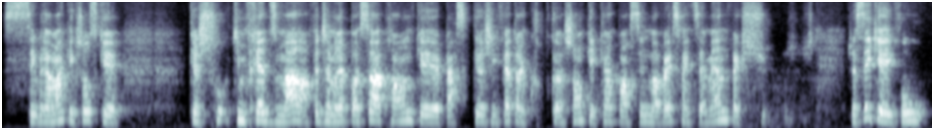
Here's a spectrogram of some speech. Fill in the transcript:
c'est vraiment quelque chose que, que je trouve qui me ferait du mal. En fait, j'aimerais pas ça apprendre que parce que j'ai fait un coup de cochon, quelqu'un a passé une mauvaise fin de semaine. Fait que je, je sais qu'il faut.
